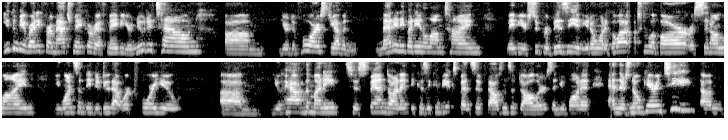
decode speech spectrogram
you can be ready for a matchmaker if maybe you're new to town, um, you're divorced, you haven't met anybody in a long time, maybe you're super busy and you don't want to go out to a bar or sit online. You want somebody to do that work for you. Um, you have the money to spend on it because it can be expensive, thousands of dollars, and you want to, and there's no guarantee um,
